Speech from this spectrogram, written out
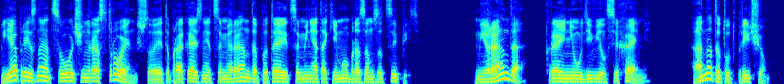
«Я, признаться, очень расстроен, что эта проказница Миранда пытается меня таким образом зацепить». «Миранда?» — крайне удивился Хайми. «Она-то тут при чем?»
